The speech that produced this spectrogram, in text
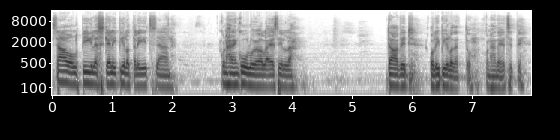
Saul piileskeli, piilotteli itseään, kun hänen kuului olla esillä. David oli piilotettu, kun häntä etsittiin.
